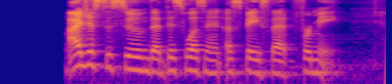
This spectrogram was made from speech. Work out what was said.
I just assumed that this wasn't a space that for me.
